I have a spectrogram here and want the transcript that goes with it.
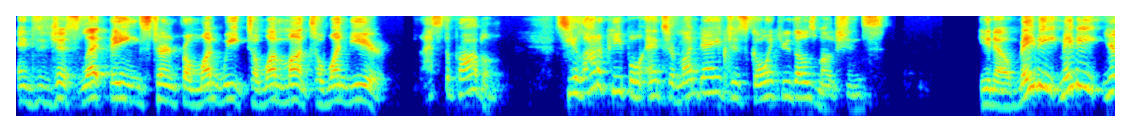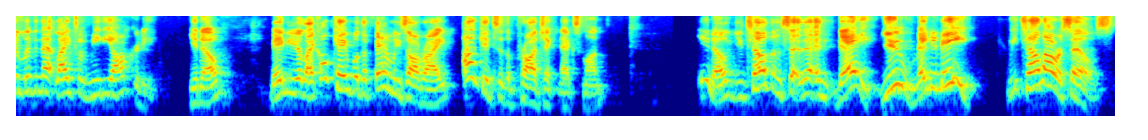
and to just let things turn from one week to one month to one year that's the problem see a lot of people enter monday just going through those motions you know maybe maybe you're living that life of mediocrity you know Maybe you're like, okay, well, the family's all right. I'll get to the project next month. You know, you tell them, and they, you, maybe me, we tell ourselves,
